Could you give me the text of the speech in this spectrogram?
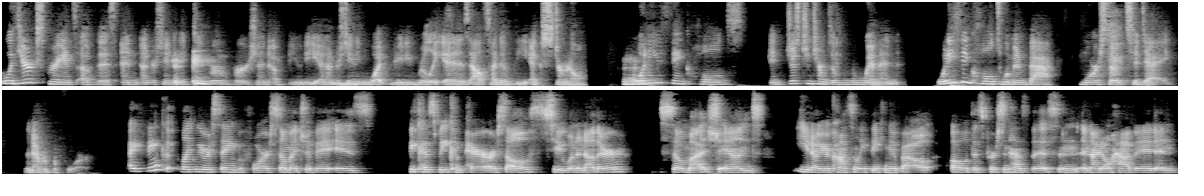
with your experience of this and understanding a deeper version of beauty and understanding what beauty really is outside of the external, mm-hmm. what do you think holds, in just in terms of women, what do you think holds women back more so today than ever before? I think, like we were saying before, so much of it is because we compare ourselves to one another so much. And, you know, you're constantly thinking about, oh, this person has this and, and I don't have it. And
